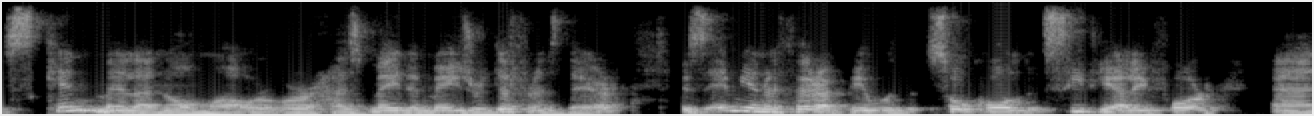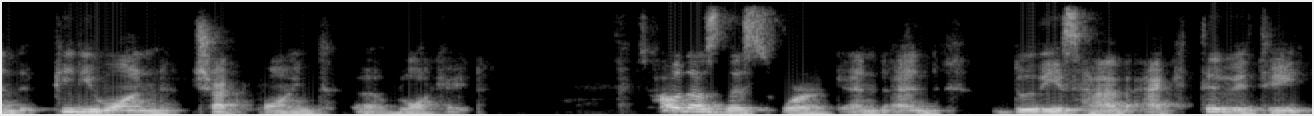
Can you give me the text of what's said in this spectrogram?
skin melanoma or, or, has made a major difference there is immunotherapy with so-called CTLA4 and PD-1 checkpoint uh, blockade. So how does this work? And, and do these have activity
